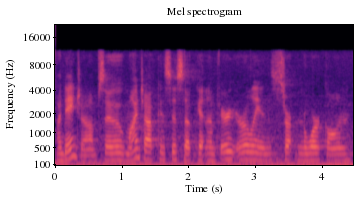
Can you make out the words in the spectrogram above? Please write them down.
my day job. So my job consists of getting up very early and starting to work on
